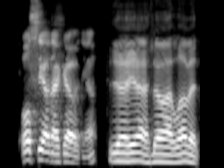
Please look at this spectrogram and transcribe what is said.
we'll see how that goes. Yeah. Yeah. Yeah. No, I love it.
